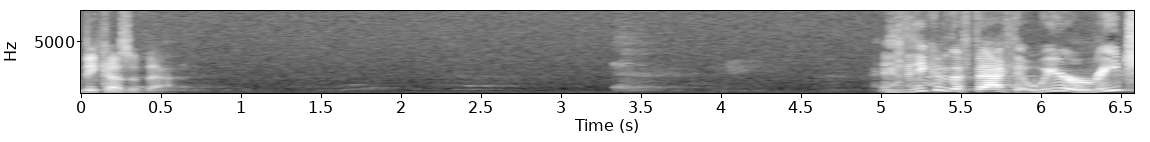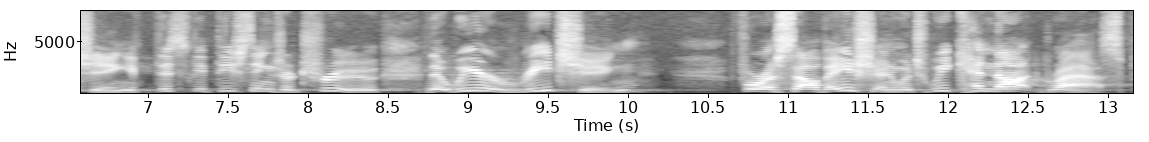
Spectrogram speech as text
because of that. And think of the fact that we are reaching, if, this, if these things are true, that we are reaching for a salvation which we cannot grasp.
